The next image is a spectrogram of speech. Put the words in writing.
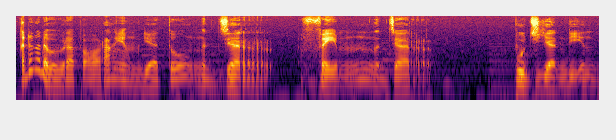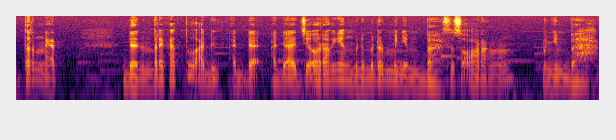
kadang ada beberapa orang yang dia tuh ngejar fame ngejar pujian di internet dan mereka tuh ada ada ada aja orang yang benar-benar menyembah seseorang menyembah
